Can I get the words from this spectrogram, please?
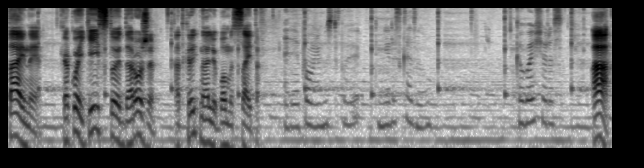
Тайные. Какой кейс стоит дороже? Открыть на любом из сайтов. Это я помню, мы с тобой... Ты мне рассказывал. Какой еще раз? А.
